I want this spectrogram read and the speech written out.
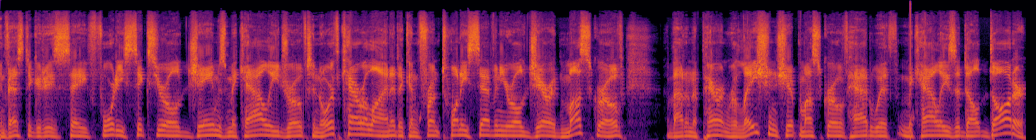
Investigators say 46 year old James McAlley drove to North Carolina to confront 27 year old Jared Musgrove about an apparent relationship Musgrove had with McAlley's adult daughter.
